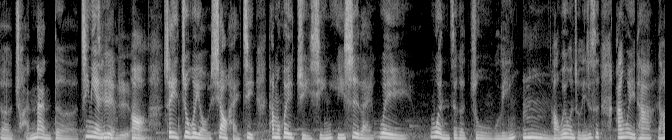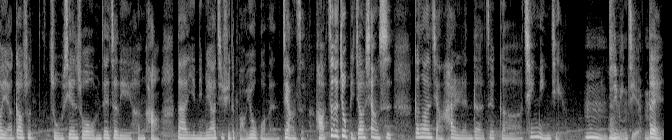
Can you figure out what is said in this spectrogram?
呃，船难的纪念日。啊，所以就会有孝海祭，他们会举行仪式来慰问这个祖灵，嗯，好，慰问祖灵就是安慰他，然后也要告诉祖先说我们在这里很好，那你们要继续的保佑我们这样子，好，这个就比较像是刚刚讲汉人的这个清明节，嗯，清明节，嗯、对，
